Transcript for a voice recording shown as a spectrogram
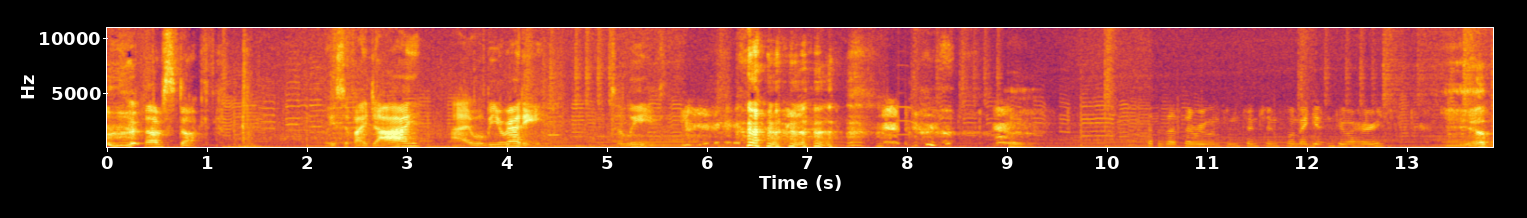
I'm stuck. At least if I die, I will be ready to leave. That's everyone's intentions when they get into a hurry. Yep.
